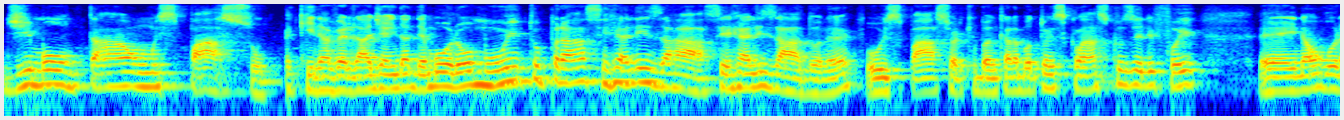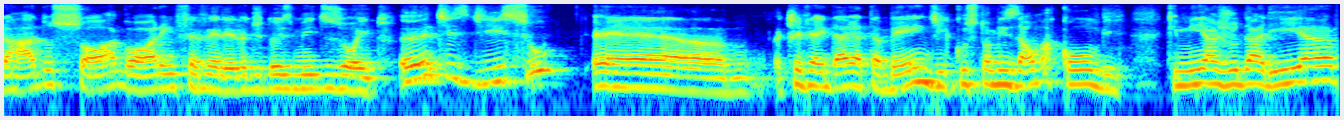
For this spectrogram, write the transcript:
de montar um espaço que na verdade ainda demorou muito para se realizar, ser realizado, né? O espaço Arquibancada Botões Clássicos ele foi é, inaugurado só agora em fevereiro de 2018. Antes disso, é, tive a ideia também de customizar uma Kombi que me ajudaria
